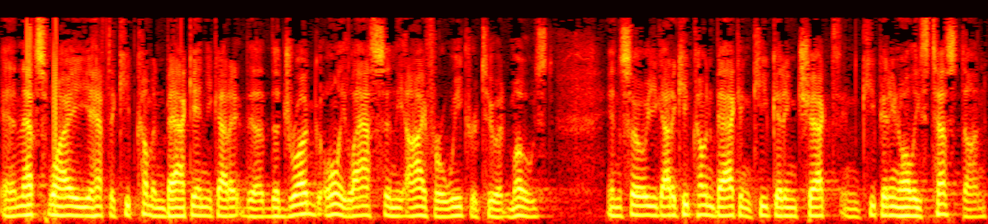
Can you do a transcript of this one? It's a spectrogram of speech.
and that's why you have to keep coming back in. You got the the drug only lasts in the eye for a week or two at most, and so you got to keep coming back and keep getting checked and keep getting all these tests done.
